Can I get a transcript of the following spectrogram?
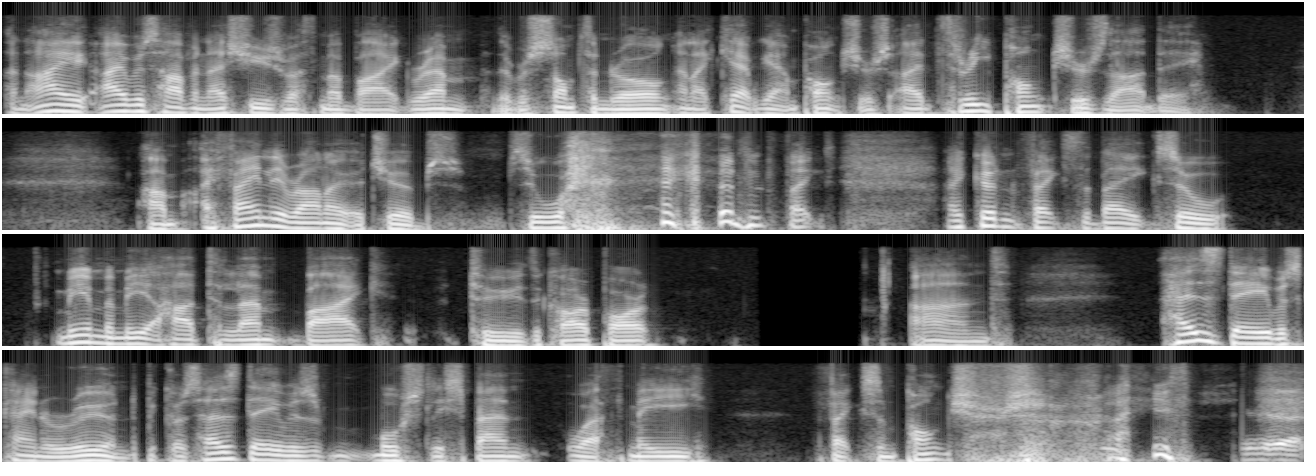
and I, I was having issues with my bike rim. There was something wrong, and I kept getting punctures. I had three punctures that day. Um, I finally ran out of tubes, so I couldn't fix I couldn't fix the bike. So me and my mate had to limp back to the car park, and his day was kind of ruined because his day was mostly spent with me fixing punctures. Right? Yeah.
